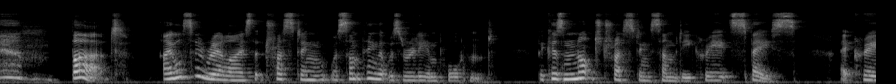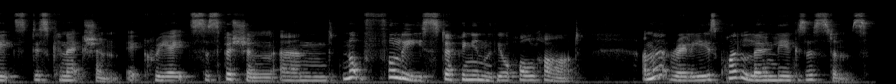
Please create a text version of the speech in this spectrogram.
but I also realised that trusting was something that was really important because not trusting somebody creates space. It creates disconnection, it creates suspicion and not fully stepping in with your whole heart. And that really is quite a lonely existence.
